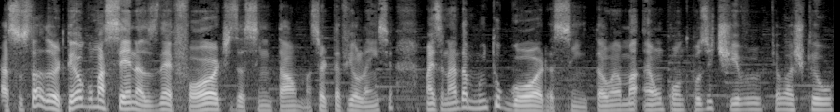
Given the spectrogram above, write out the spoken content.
assustador. Tem algumas cenas, né, fortes assim, tal, uma certa violência, mas nada muito gore, assim. Então, é, uma, é um ponto positivo que eu acho que eu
